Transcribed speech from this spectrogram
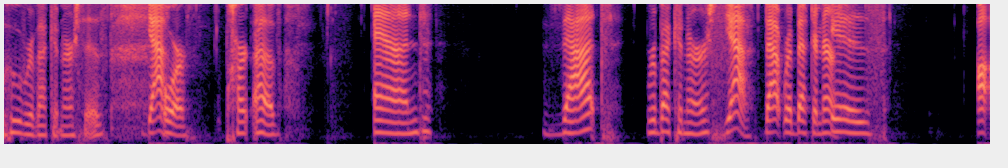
who Rebecca Nurse is, Yeah. or part of, and that Rebecca Nurse Yeah, that Rebecca Nurse. is. Uh,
